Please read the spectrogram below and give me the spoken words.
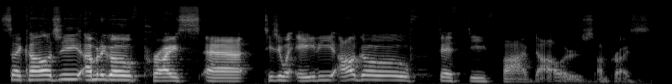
psychology. I'm gonna go price at TJ went 80. I'll go $55 on price.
